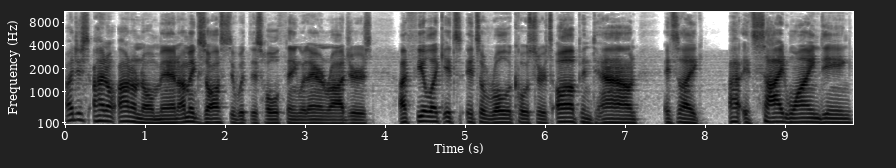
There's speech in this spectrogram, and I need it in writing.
I just I don't I don't know, man. I'm exhausted with this whole thing with Aaron Rodgers. I feel like it's it's a roller coaster. It's up and down. It's like uh, it's sidewinding.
